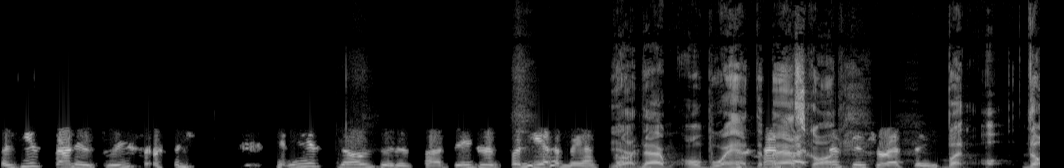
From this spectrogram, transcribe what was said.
but he's done his research. And he knows that it's not dangerous, but he had a mask Yeah, on. that old boy had the mask on. That's interesting. But the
